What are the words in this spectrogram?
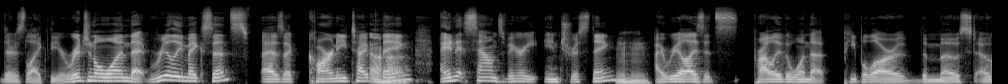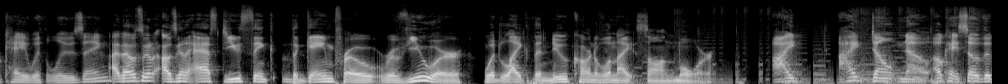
there's like the original one that really makes sense as a carny type Uh-huh. thing, and it sounds very interesting. hmm I realize it's probably the one that people are the most okay with losing. I, was gonna. I was gonna ask. Do you think the GamePro reviewer would like the new Carnival Night song more? I I don't know. Okay, so the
